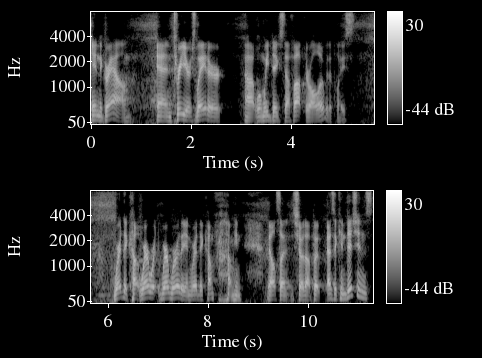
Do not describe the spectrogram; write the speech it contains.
in the ground. And three years later, uh, when we dig stuff up, they're all over the place. Where they come, where, were, where were they and where did they come from? I mean, they also showed up. But as the conditions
